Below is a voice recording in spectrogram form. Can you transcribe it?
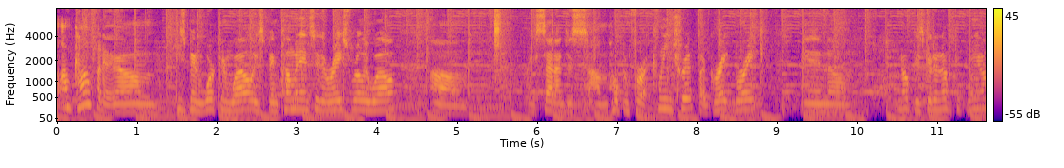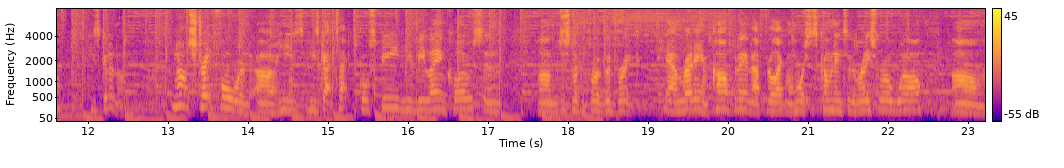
I'm confident. Um, he's been working well. He's been coming into the race really well. Um, like I said, I just I'm hoping for a clean trip, a great break, and um, you know if he's good enough, you know he's good enough. No, straightforward. Uh, he's he's got tactical speed. He'd be laying close, and um, just looking for a good break. Yeah, I'm ready. I'm confident. I feel like my horse is coming into the race real well. Um,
